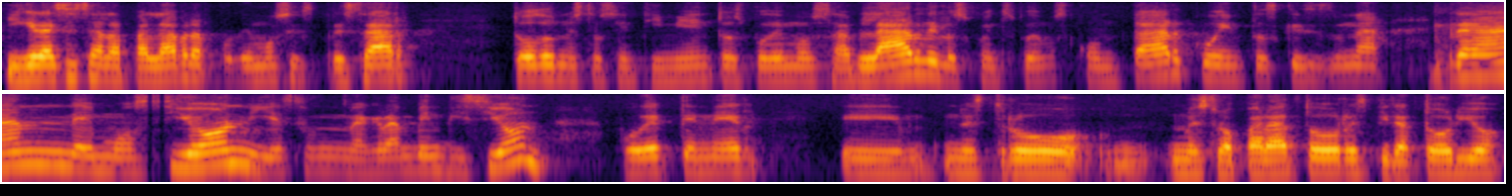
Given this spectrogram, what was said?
y gracias a la palabra podemos expresar todos nuestros sentimientos, podemos hablar de los cuentos, podemos contar cuentos, que es una gran emoción y es una gran bendición poder tener eh, nuestro, nuestro aparato respiratorio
